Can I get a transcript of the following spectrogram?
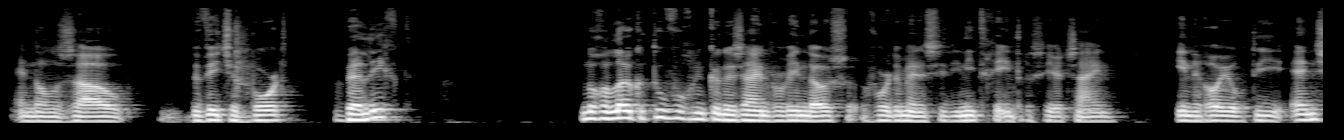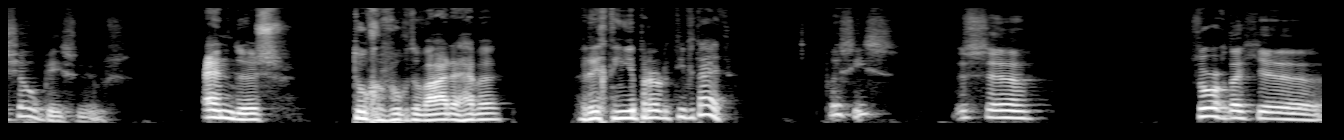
En dan zou de widgetbord wellicht nog een leuke toevoeging kunnen zijn voor Windows voor de mensen die niet geïnteresseerd zijn in royalty en showbiz nieuws. En dus toegevoegde waarde hebben richting je productiviteit. Precies. Dus uh, zorg dat je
